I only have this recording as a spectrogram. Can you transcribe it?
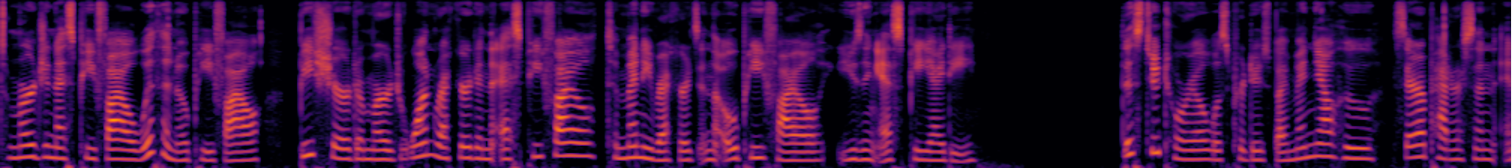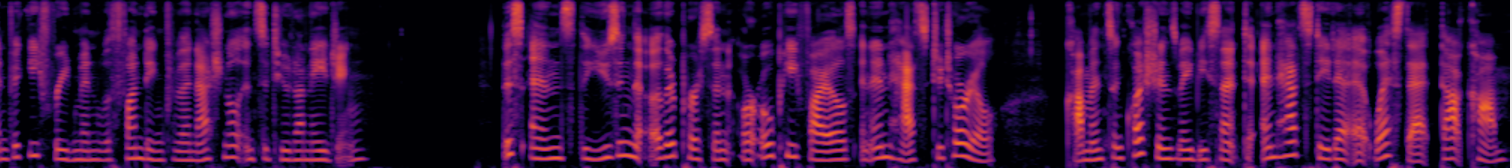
To merge an SP file with an OP file, be sure to merge one record in the SP file to many records in the OP file using SPID. This tutorial was produced by Mengyao Hu, Sarah Patterson, and Vicki Freedman with funding from the National Institute on Aging. This ends the Using the Other Person or OP files in NHATS tutorial. Comments and questions may be sent to nhatsdata at westat.com.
